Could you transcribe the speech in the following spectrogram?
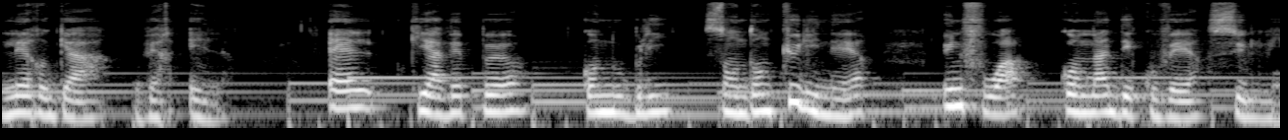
les regards vers elle. Elle qui avait peur qu'on oublie son don culinaire une fois qu'on a découvert celui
